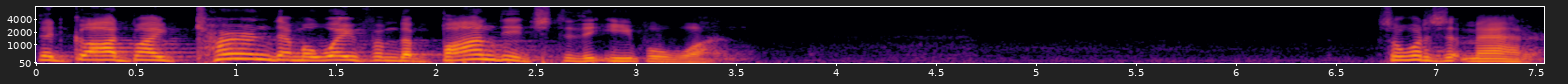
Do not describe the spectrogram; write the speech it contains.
that God might turn them away from the bondage to the evil one. So, what does it matter?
